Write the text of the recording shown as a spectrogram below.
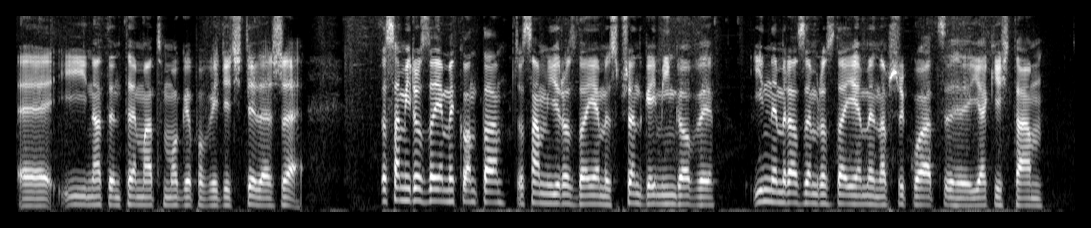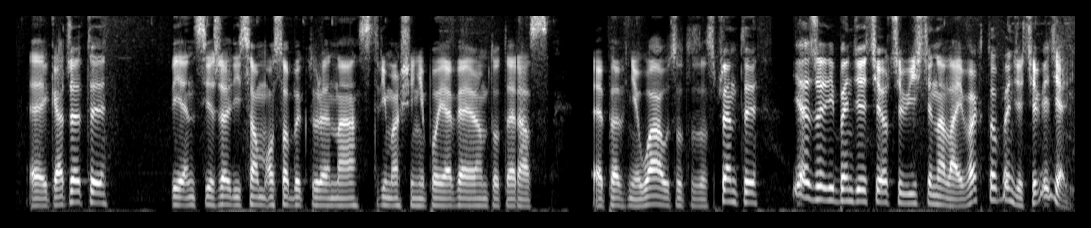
E, I na ten temat mogę powiedzieć tyle, że czasami rozdajemy konta, czasami rozdajemy sprzęt gamingowy, innym razem rozdajemy na przykład e, jakieś tam e, gadżety, więc jeżeli są osoby, które na streamach się nie pojawiają, to teraz pewnie wow, co to za sprzęty. Jeżeli będziecie oczywiście na live'ach, to będziecie wiedzieli.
